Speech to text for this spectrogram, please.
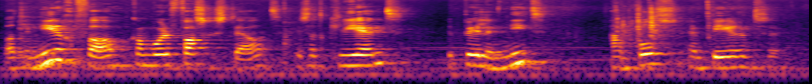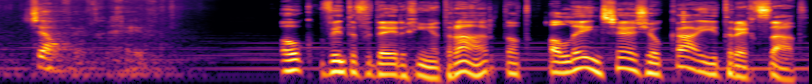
Wat in ieder geval kan worden vastgesteld, is dat cliënt de pillen niet aan Bos en Berendsen zelf heeft gegeven. Ook vindt de verdediging het raar dat alleen Sergio K. terecht staat.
